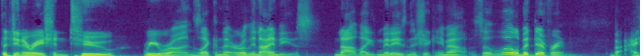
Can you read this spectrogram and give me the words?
the Generation Two reruns, like in the early '90s, not like mid '80s when the shit came out. So a little bit different. But I,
